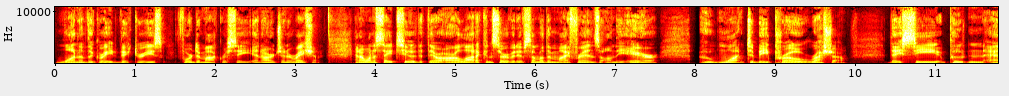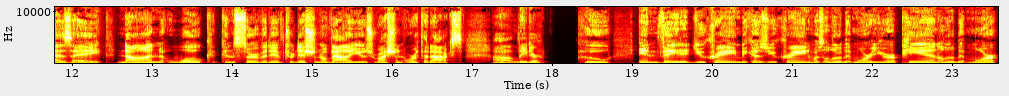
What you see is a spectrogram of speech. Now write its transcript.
one of the great victories for democracy in our generation. And I want to say, too, that there are a lot of conservatives, some of them my friends on the air, who want to be pro Russia. They see Putin as a non woke, conservative, traditional values, Russian Orthodox uh, leader who invaded Ukraine because Ukraine was a little bit more European, a little bit more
